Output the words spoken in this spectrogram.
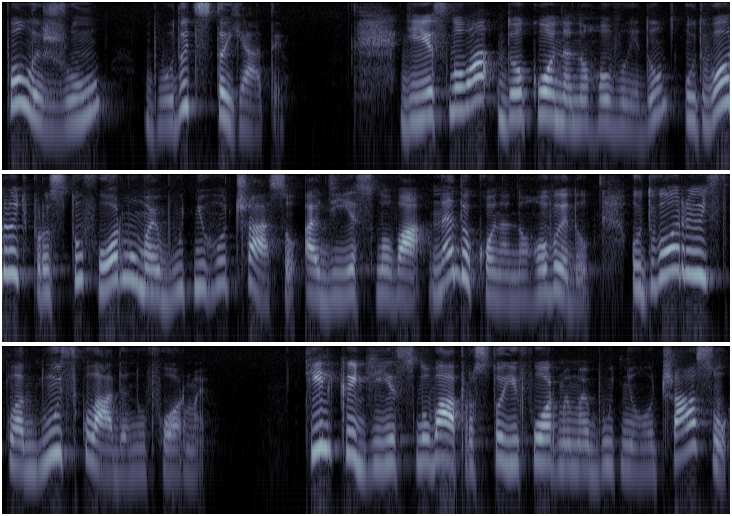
полежу, будуть стояти. Дієслова доконаного виду утворюють просту форму майбутнього часу, а дієслова недоконаного виду утворюють складну й складену форми. Тільки дієслова простої форми майбутнього часу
